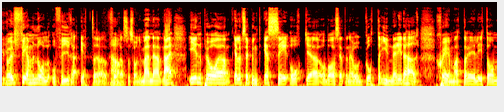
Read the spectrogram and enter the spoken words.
det var ju 5-0 och 4-1 eh, förra ja. säsongen. Men eh, nej, in på lfc.se och, och bara sätta ner och gotta in er i det här schemat. Där är lite om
